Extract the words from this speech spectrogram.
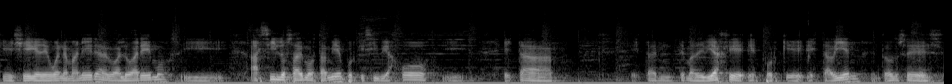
que llegue de buena manera, evaluaremos y así lo sabemos también porque si viajó y está, está en tema de viaje es porque está bien. Entonces,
